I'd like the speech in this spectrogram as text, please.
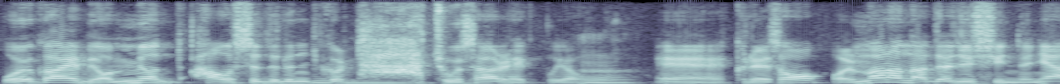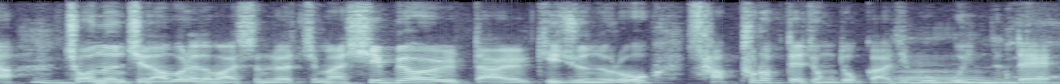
월가의 몇몇 하우스들은 그걸 다 조사를 했고요. 음. 예, 그래서 얼마나 낮아질 수 있느냐? 저는 지난번에도 말씀드렸지만 12월 달 기준으로 4%대 정도까지 보고 음. 있는데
